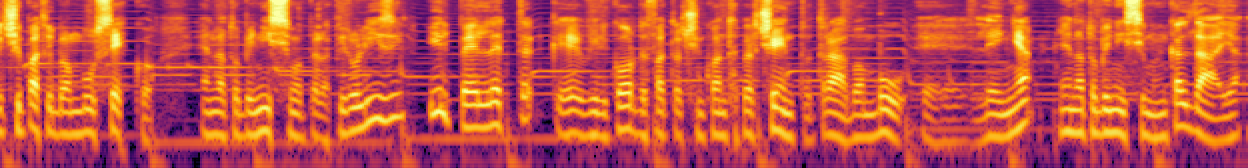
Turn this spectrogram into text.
Il cippato di bambù bambù secco è andato benissimo per la pirolisi, il pellet che vi ricordo è fatto al 50% tra bambù e legna è andato benissimo in caldaia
